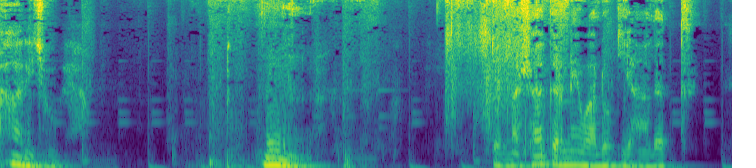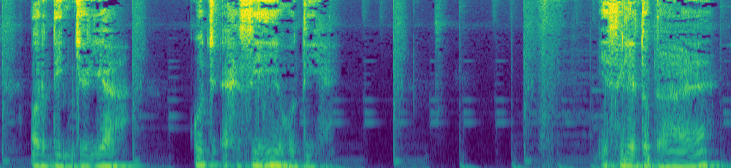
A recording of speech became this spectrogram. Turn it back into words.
खारिज हो गया। हम्म। तो नशा करने वालों की हालत और दिनचर्या कुछ ऐसी ही होती है। इसलिए तो कहा है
